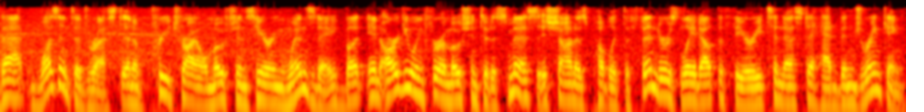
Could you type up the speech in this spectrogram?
That wasn't addressed in a pretrial motions hearing Wednesday, but in arguing for a motion to dismiss, Eshyna's public defenders laid out the theory Tinestta had been drinking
